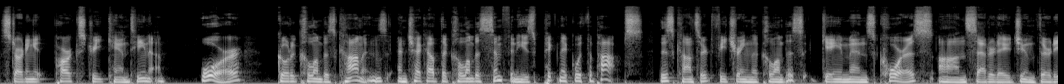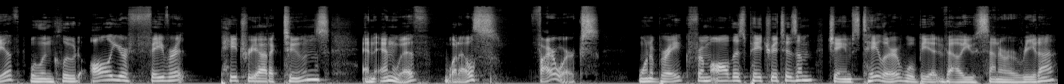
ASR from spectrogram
starting at Park Street Cantina. Or go to Columbus Commons and check out the Columbus Symphony's Picnic with the Pops. This concert, featuring the Columbus Gay Men's Chorus on Saturday, June 30th, will include all your favorite patriotic tunes and end with, what else? Fireworks. Want a break from all this patriotism? James Taylor will be at Value City Arena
